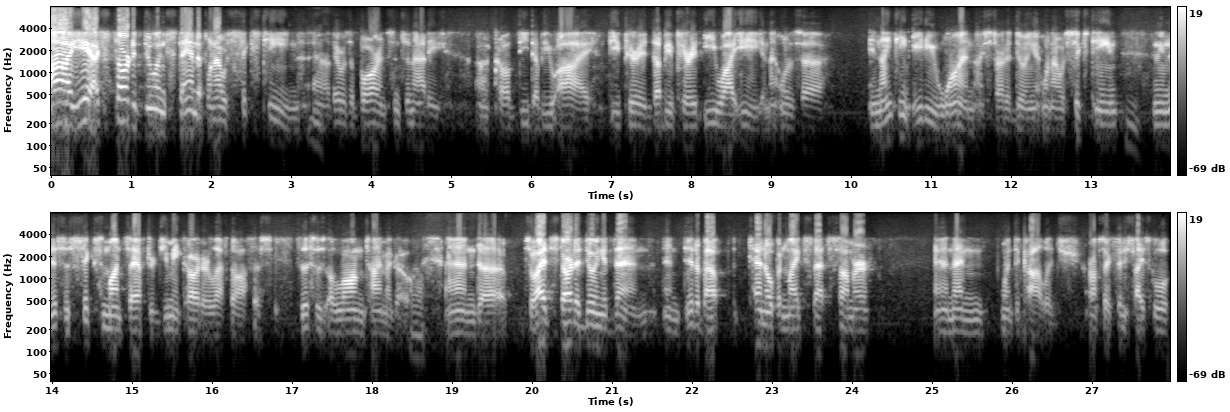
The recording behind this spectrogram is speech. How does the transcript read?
Uh, yeah, I started doing stand up when I was 16. Uh, there was a bar in Cincinnati uh, called DWI, D period W period EYE, and that was uh, in 1981. I started doing it when I was 16. I mean, this is six months after Jimmy Carter left office, so this was a long time ago. Wow. And uh, so I had started doing it then, and did about 10 open mics that summer, and then went to college. Or I'm sorry, finished high school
